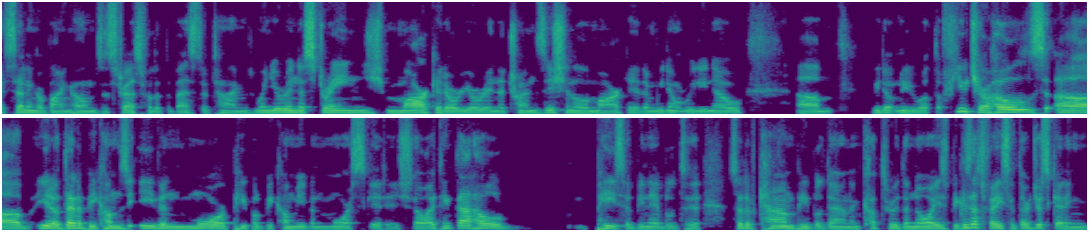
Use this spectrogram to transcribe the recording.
selling or buying homes is stressful at the best of times. When you're in a strange market or you're in a transitional market and we don't really know um, we don't know what the future holds uh, you know then it becomes even more people become even more skittish. So i think that whole piece of being able to sort of calm people down and cut through the noise because let's face it they're just getting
